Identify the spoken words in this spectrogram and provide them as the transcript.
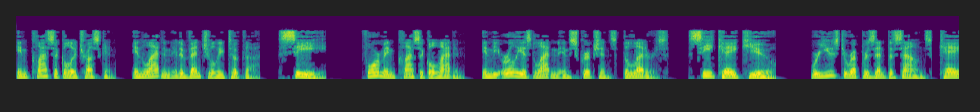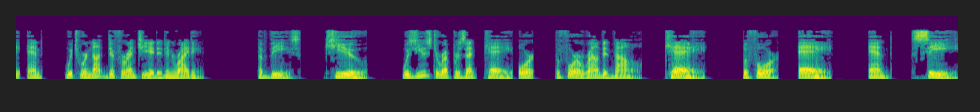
in Classical Etruscan. In Latin it eventually took the c form in Classical Latin. In the earliest Latin inscriptions, the letters CKQ were used to represent the sounds, k, and which were not differentiated in writing. Of these, q was used to represent k, or, before a rounded vowel, k, before a, and c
